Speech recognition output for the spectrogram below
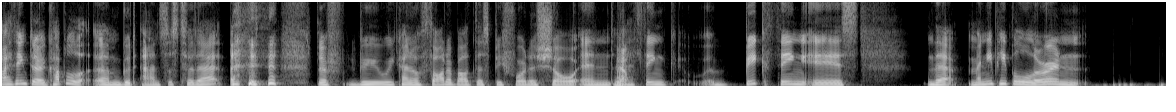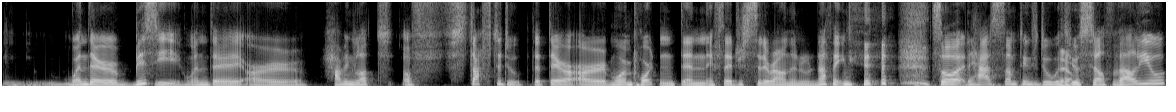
I think there are a couple um, good answers to that. We, we kind of thought about this before the show, and Yeah. I think a big thing is that many people learn when they're busy, when they are having a lot of stuff to do, that they are more important than if they just sit around and do nothing. so it has something to do with Yeah. your self value.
